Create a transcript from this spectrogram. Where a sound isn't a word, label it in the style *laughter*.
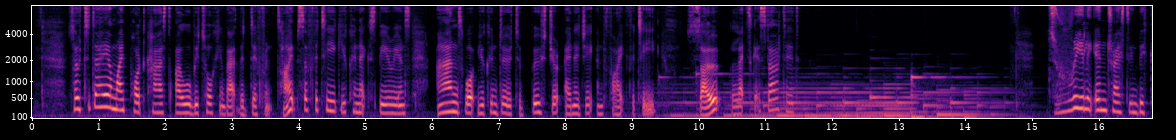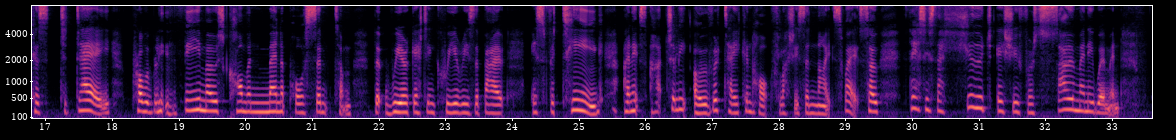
So, today on my podcast, I will be talking about the different types of fatigue you can experience and what you can do to boost your energy and fight fatigue. So, let's get started. It's really interesting because today, probably the most common menopause symptom that we're getting queries about is fatigue, and it's actually overtaken hot flushes and night sweats. So, this is a huge issue for so many women.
